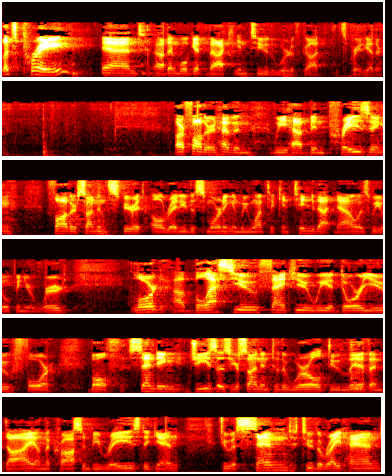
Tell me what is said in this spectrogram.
Let's pray, and uh, then we'll get back into the Word of God. Let's pray together. Our Father in heaven, we have been praising Father, Son, and Spirit already this morning, and we want to continue that now as we open your Word. Lord, uh, bless you, thank you, we adore you for both sending Jesus, your Son, into the world to live and die on the cross and be raised again to ascend to the right hand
